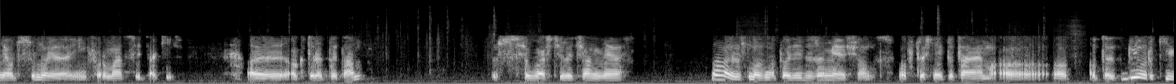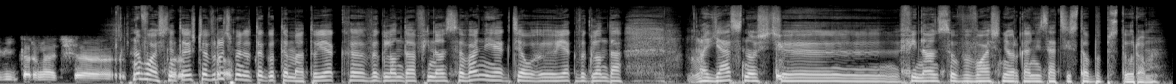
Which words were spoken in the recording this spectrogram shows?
nie otrzymuję informacji takich, e, o które pytam. Już się właściwie ciągnie, no już można powiedzieć, że miesiąc, bo wcześniej pytałem o, o, o te zbiórki w internecie. No właśnie, to jeszcze wróćmy do tego tematu. Jak wygląda finansowanie, jak, dział, jak wygląda jasność e, finansów właśnie organizacji Stop Bzdurom?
